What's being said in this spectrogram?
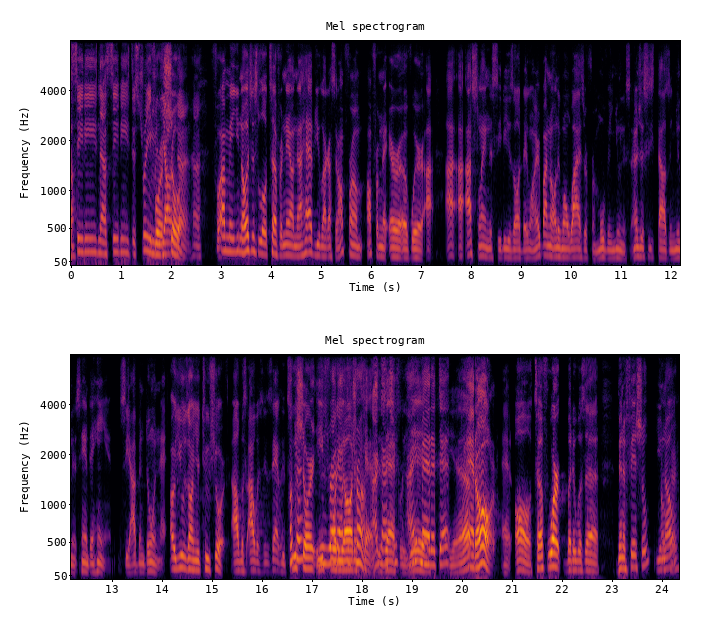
to CDs, now CDs to streaming. For y'all sure. done, huh? For I mean, you know, it's just a little tougher now. Now, have you, like I said, I'm from I'm from the era of where I I I, I slang the CDs all day long. Everybody know only one Wizer from moving units, 160,000 units hand to hand. See, I've been doing that. Oh, you was on your too short. I was I was exactly too Okay, short. you E40 right out all the them cats. I got exactly. you. I ain't mad at that yeah, at all. at all. Tough work, but it was uh beneficial, you know, Okay.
